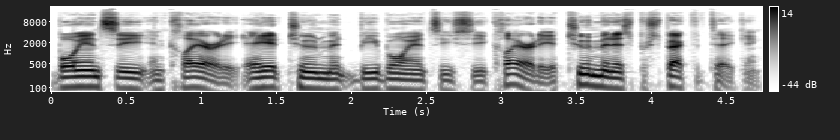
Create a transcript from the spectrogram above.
buoyancy, and clarity. A attunement, B buoyancy, C clarity. Attunement is perspective taking.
